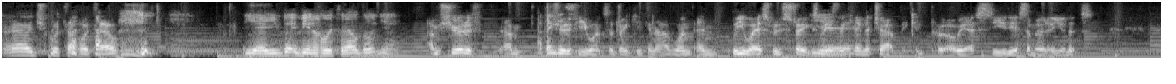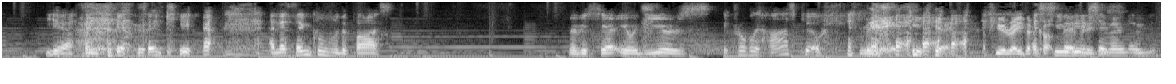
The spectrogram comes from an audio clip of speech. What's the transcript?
Well, just go to a hotel. yeah, you've got to be in a hotel, don't you? I'm sure if I'm I think sure if he wants a drink, he can have one. And Lee Westwood strikes me as the kind of chap that can put away a serious amount of units. Yeah, thank you, thank you. And I think over the past maybe thirty odd years, he probably has put yeah, a few Ryder a Cup serious beverages. amount of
